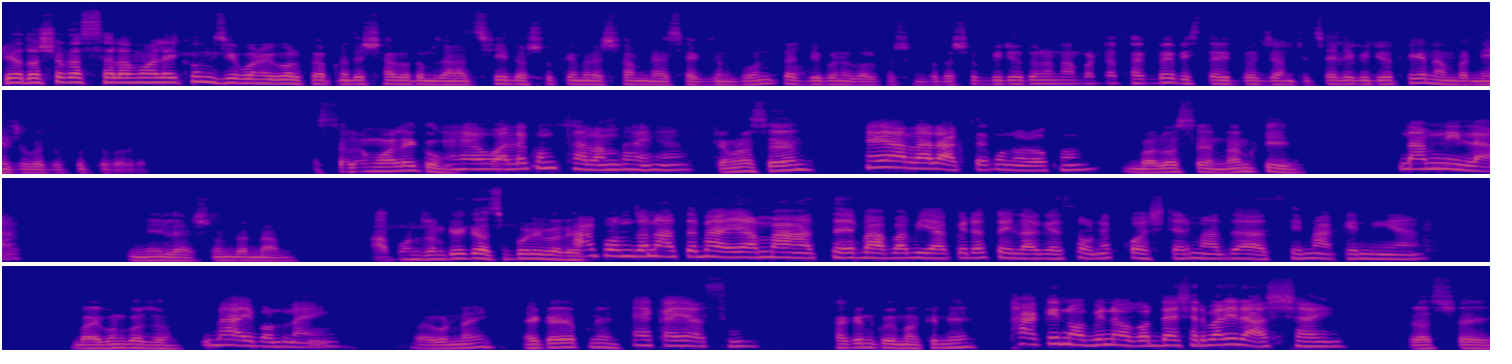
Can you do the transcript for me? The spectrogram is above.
প্রিয় দর্শক আসসালামু আলাইকুম। জীবনের গল্পে আপনাদের স্বাগতম জানাচ্ছি। দর্শক ক্যামেরার সামনে আছে একজন বোন তার জীবনের গল্প শুনব। দর্শক ভিডিও তোলার নাম্বারটা থাকবে। বিস্তারিত জানতে চাইলে ভিডিও থেকে নাম্বার নিয়ে যোগাযোগ করতে পারবে আসসালামু আলাইকুম। হ্যাঁ ওয়ালাইকুম সালাম ভাইয়া। কেমন আছেন? হ্যাঁ আল্লাহ রাখছে কোন রকম ভালো আছেন? নাম কি? নাম নীলা। নীলা সুন্দর নাম। আপনজন কে কে আছে পরিবারে? আপনজন আছে ভাইয়া মা আছে বাবা বিয়া করে চলে গেছে। অনেক কষ্টের মাঝে আছি মাকে নিয়ে। ভাই বোন কজন ভাই বোন নাই। ভাই বোন নাই? একাই আপনি? একাই আছি। থাকেন কই মাকে নিয়ে? থাকি নবীনগর দেশের বাড়ি রাজশাহী। রাজশাহী।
